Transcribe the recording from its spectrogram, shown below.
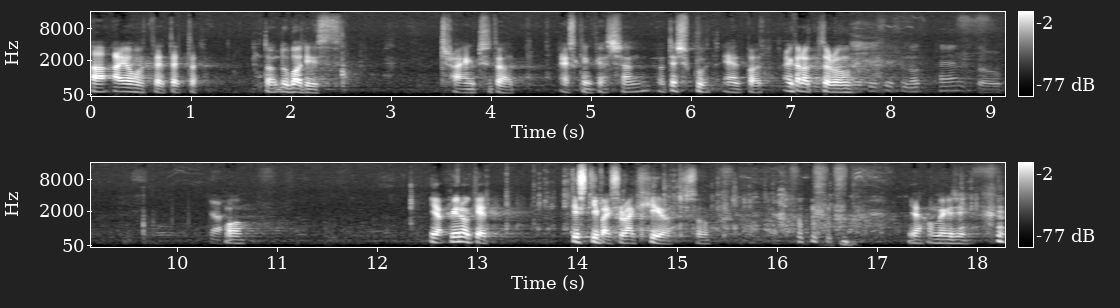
Uh, I hope that, that, that nobody is trying to that asking question. Oh, that's good, and, but I gotta throw. This is not pen, so yeah. Well, yeah, we don't get this device right here, so. yeah, amazing.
